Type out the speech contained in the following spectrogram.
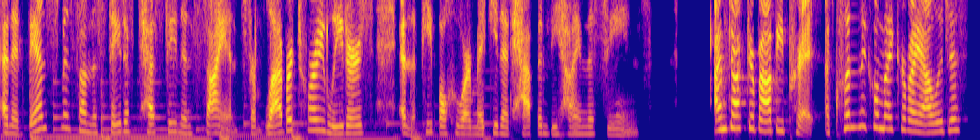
and advancements on the state of testing and science from laboratory leaders and the people who are making it happen behind the scenes. I'm Dr. Bobbi Pritt, a clinical microbiologist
